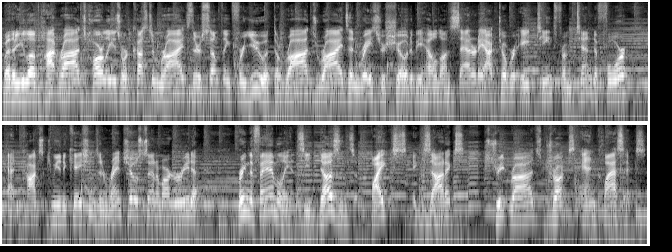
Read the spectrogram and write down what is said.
Whether you love hot rods, Harleys, or custom rides, there's something for you at the Rods, Rides, and Racer Show to be held on Saturday, October 18th from 10 to 4 at Cox Communications in Rancho Santa Margarita. Bring the family and see dozens of bikes, exotics, street rods, trucks, and classics.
